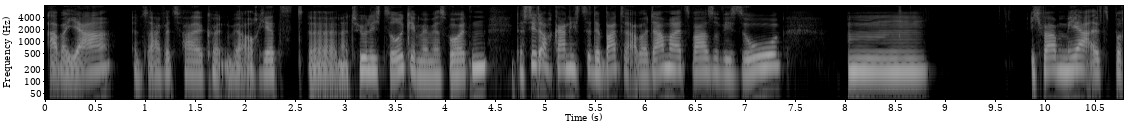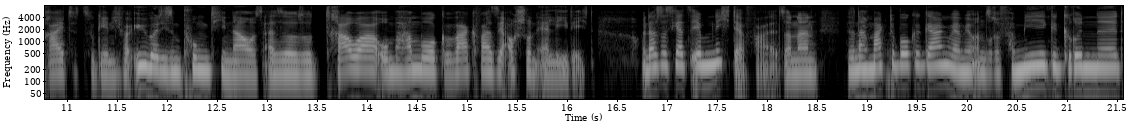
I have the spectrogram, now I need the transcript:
Aber ja, im Zweifelsfall könnten wir auch jetzt äh, natürlich zurückgehen, wenn wir es wollten. Das steht auch gar nicht zur Debatte. Aber damals war sowieso, mh, mm, ich war mehr als bereit zu gehen. Ich war über diesen Punkt hinaus. Also so Trauer um Hamburg war quasi auch schon erledigt. Und das ist jetzt eben nicht der Fall, sondern wir sind nach Magdeburg gegangen, wir haben hier unsere Familie gegründet,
